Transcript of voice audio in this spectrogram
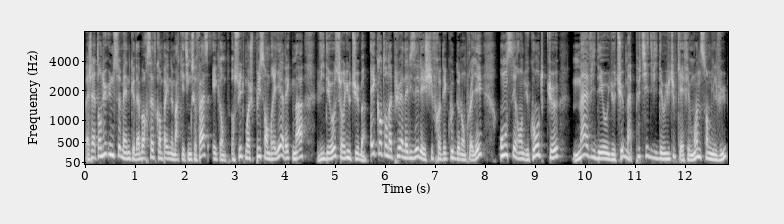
bah, j'ai attendu une semaine que d'abord cette campagne de marketing se fasse et qu'ensuite moi je puisse embrayer avec ma vidéo sur YouTube. Et quand on a pu analyser les chiffres d'écoute de l'employé, on s'est rendu compte que ma vidéo YouTube, ma petite vidéo YouTube qui avait fait moins de 100 000 vues,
